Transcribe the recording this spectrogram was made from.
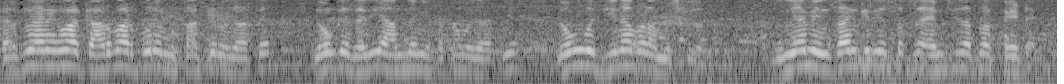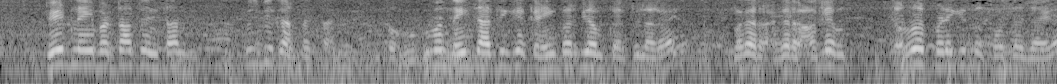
कर्फ्यू आने के बाद कारोबार पूरे मुतासर हो जाते हैं। लोगों के ज़रिए आमदनी खत्म हो जाती है। लोगों को जीना बड़ा मुश्किल होता है। दुनिया में इंसान के लिए सबसे अहम चीज़ अपना पेट है। पेट नहीं बढ़ता तो इंसान कुछ भी कर सकता है। तो हुकूमत नहीं चाहती कि कहीं पर भी हम कर्फ्यू लगाए। मगर अगर आगे ज़रूरत पड़ेगी तो सोचा जाएगा।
